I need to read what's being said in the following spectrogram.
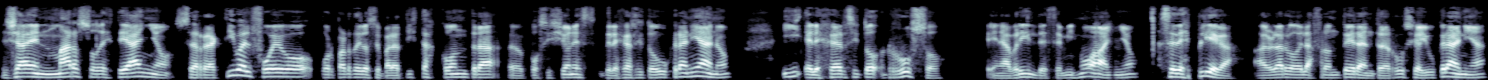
Ya en marzo de este año se reactiva el fuego por parte de los separatistas contra eh, posiciones del ejército ucraniano y el ejército ruso en abril de ese mismo año. Se despliega a lo largo de la frontera entre Rusia y Ucrania,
